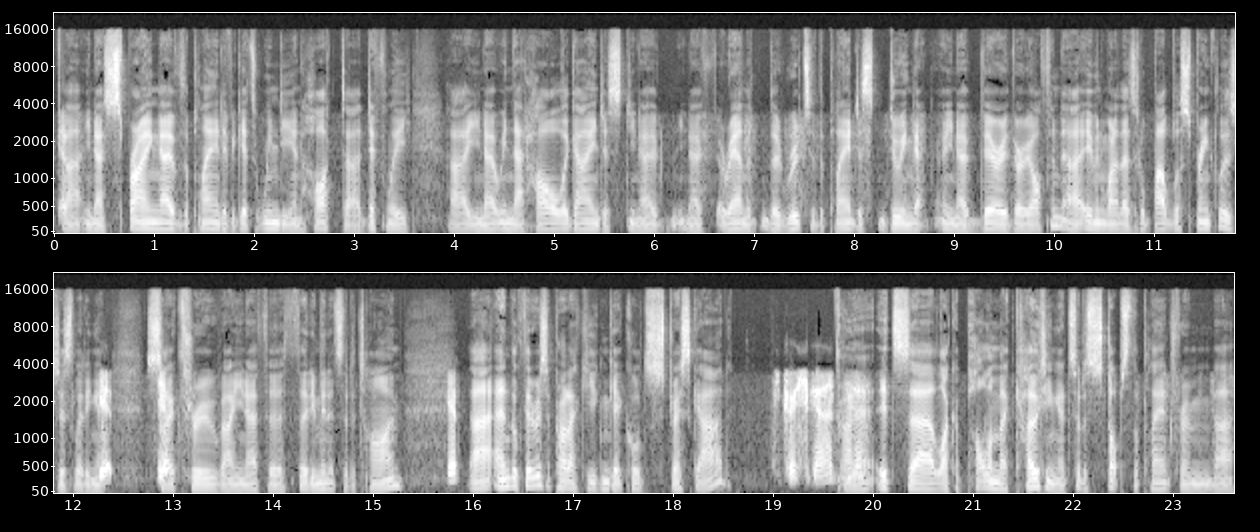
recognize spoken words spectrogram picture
Yep. Uh, you know, spraying over the plant if it gets windy and hot. Uh, definitely, uh, you know, in that hole again. Just you know, you know, around the, the roots of the plant. Just doing that, you know, very, very often. Uh, even one of those little bubbler sprinklers, just letting Yep. it soak through, uh, you know, for thirty minutes at a time. Yep. Uh, and look, there is a product you can get called Stress Guard. Stress guard, right? Yeah, it's uh, like a polymer coating. It sort of stops the plant from uh,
